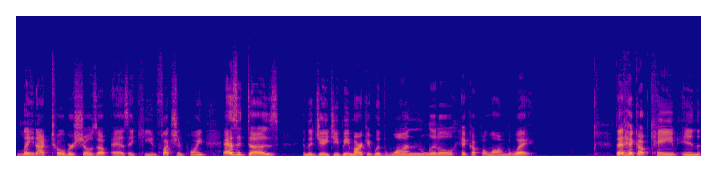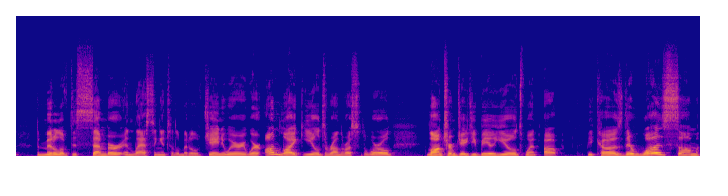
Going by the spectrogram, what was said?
late October shows up as a key inflection point, as it does in the JGB market, with one little hiccup along the way. That hiccup came in the middle of December and lasting until the middle of January, where unlike yields around the rest of the world, Long term JGB yields went up because there was some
